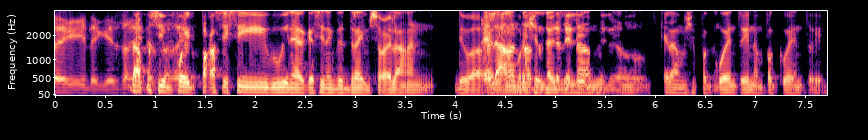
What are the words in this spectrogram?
Sakit Tapos yung point pa kasi si Winner kasi nagda-drive so kailangan, di ba? Kailangan mo rin siya oo. Mm, Kailangan mo siya pagkwentuhin ng pagkwentuhin.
